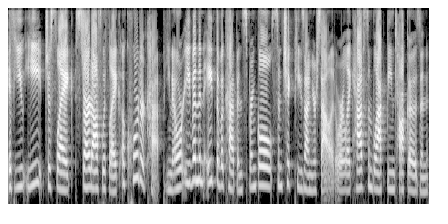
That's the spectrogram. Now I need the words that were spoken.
if you eat, just like start off with like a quarter cup, you know, or even an eighth of a cup and sprinkle some chickpeas on your salad, or like have some black bean tacos and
